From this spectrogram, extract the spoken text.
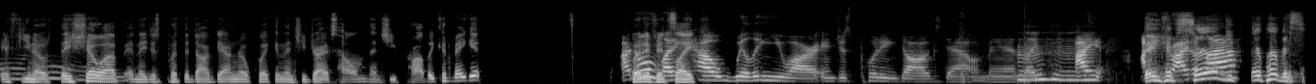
if you know they show up and they just put the dog down real quick, and then she drives home, then she probably could make it. I But don't it's like, like- how willing you are in just putting dogs down, man. Like Mhm. I They I have served laugh. their purpose.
